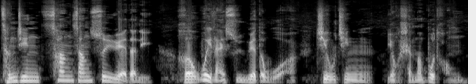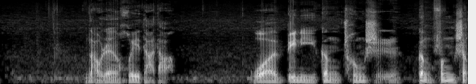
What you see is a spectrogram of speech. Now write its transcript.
曾经沧桑岁月的你和未来岁月的我究竟有什么不同？”老人回答道：“我比你更充实，更丰盛。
